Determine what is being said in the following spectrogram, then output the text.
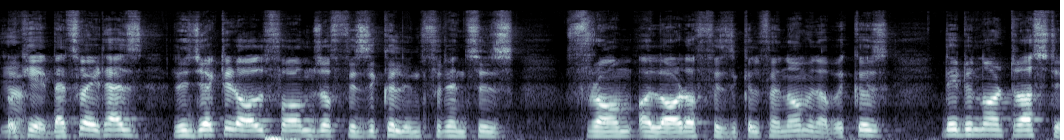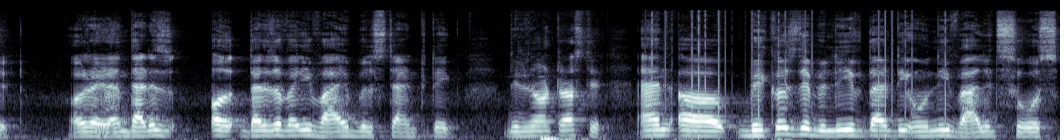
Yeah. Okay, that's why it has rejected all forms of physical inferences from a lot of physical phenomena because they do not trust it. All right, Yeah. and that is uh, that is a very viable stand to take. They do not trust it, and uh, because they believe that the only valid source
